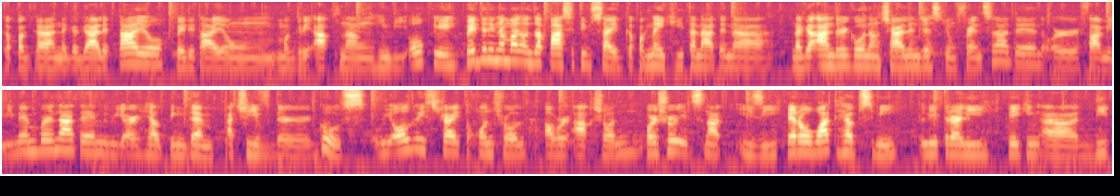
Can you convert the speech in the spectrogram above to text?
Kapag ka nagagalit tayo, pwede tayong mag-react ng hindi okay. Pwede rin naman on the positive side, kapag nakikita natin na nag-undergo ng challenges yung friends natin or family member natin, we are helping them achieve their goals. We always try to control our action. For sure, it's not easy. Pero what helps me literally taking a deep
